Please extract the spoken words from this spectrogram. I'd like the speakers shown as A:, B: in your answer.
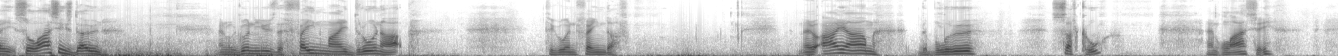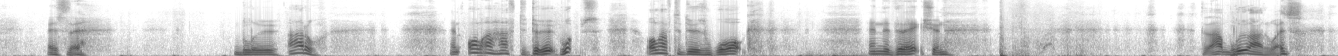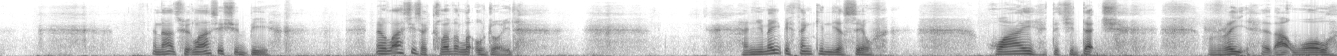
A: Right, so Lassie's down and we're going to use the Find My Drone app to go and find her. Now I am the blue circle and Lassie is the blue arrow. And all I have to do, whoops, all I have to do is walk in the direction that that blue arrow is and that's where Lassie should be. Now Lassie's a clever little droid and you might be thinking to yourself, why did she ditch right at that wall?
